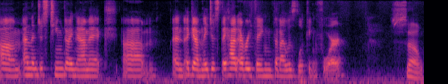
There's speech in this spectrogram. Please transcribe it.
Um, and then just team dynamic. Um, and again, they just they had everything that I was looking for. So,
